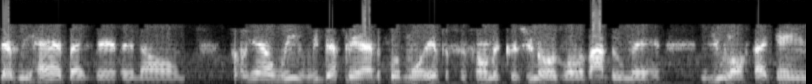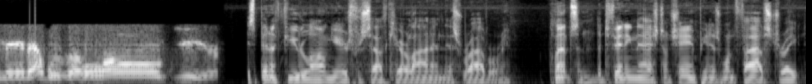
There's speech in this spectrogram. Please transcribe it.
that we had back then and um so yeah, we we definitely had to put more emphasis on it because you know as well as I do, man. You lost that game, man. That was a long year. It's been a few long years for South Carolina in this rivalry. Clemson, the defending national champion, has won five straight,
